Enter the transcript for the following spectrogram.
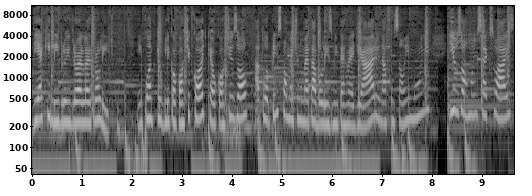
de equilíbrio hidroeletrolítico enquanto que o glicocorticoide, que é o cortisol, atua principalmente no metabolismo intermediário e na função imune, e os hormônios sexuais,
